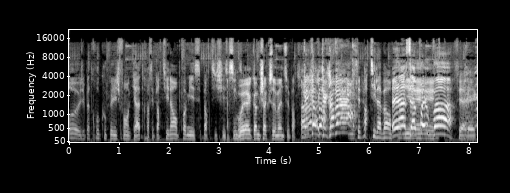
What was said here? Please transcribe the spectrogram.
Oh, J'ai pas trop coupé les cheveux en quatre. C'est parti là en premier, c'est parti chez Steve. Ouais, comme chaque semaine, c'est parti. C'est parti là-bas en Et là, premier. c'est après ou pas C'est Alex.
